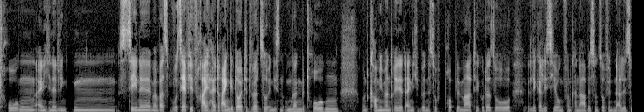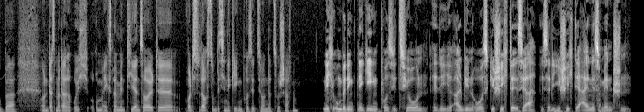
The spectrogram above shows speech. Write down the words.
Drogen eigentlich in der linken Szene immer was, wo sehr viel Freiheit reingedeutet wird, so in diesen Umgang mit Drogen. Und kaum jemand redet eigentlich über eine Suchtproblematik oder so. Legalisierung von Cannabis und so finden alle super. Und dass man da ruhig rumexperimentieren sollte. Wolltest du da auch so ein bisschen eine Gegenposition dazu schaffen? Nicht unbedingt eine Gegenposition. Die Albinos-Geschichte ist ja, ist ja die Geschichte eines Menschen.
